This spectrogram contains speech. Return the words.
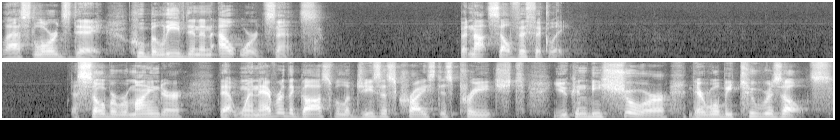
last Lord's Day, who believed in an outward sense, but not salvifically. A sober reminder that whenever the gospel of Jesus Christ is preached, you can be sure there will be two results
